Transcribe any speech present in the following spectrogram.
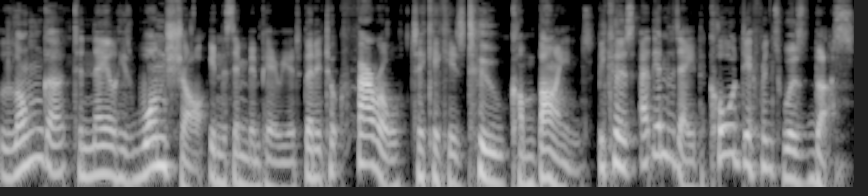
longer to nail his one shot in the sin bin period than it took took Farrell to kick his two combined. Because at the end of the day, the core difference was thus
